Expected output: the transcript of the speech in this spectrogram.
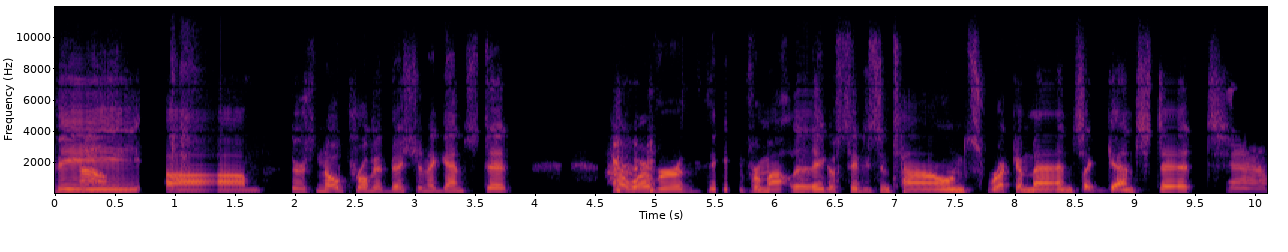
The, um, there's no prohibition against it. However, the Vermont League of Cities and Towns recommends against it. yeah.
